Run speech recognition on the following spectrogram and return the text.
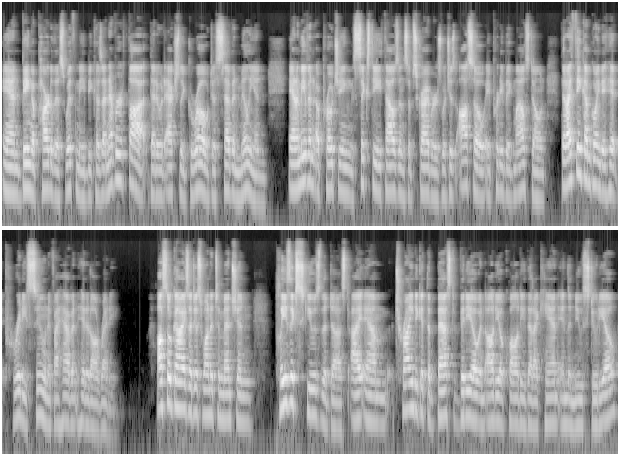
and being a part of this with me because I never thought that it would actually grow to 7 million. And I'm even approaching 60,000 subscribers, which is also a pretty big milestone that I think I'm going to hit pretty soon if I haven't hit it already. Also, guys, I just wanted to mention, please excuse the dust. I am trying to get the best video and audio quality that I can in the new studio.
